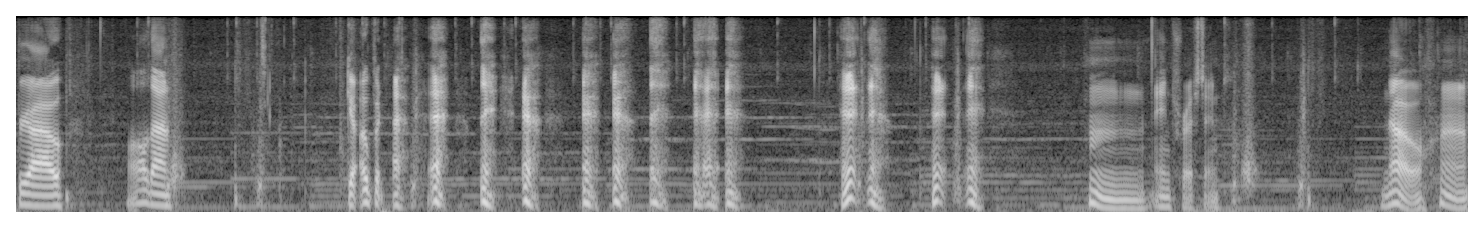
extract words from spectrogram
bro. Hold on. Get open. Uh, uh, uh, Hmm, interesting. No, huh.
